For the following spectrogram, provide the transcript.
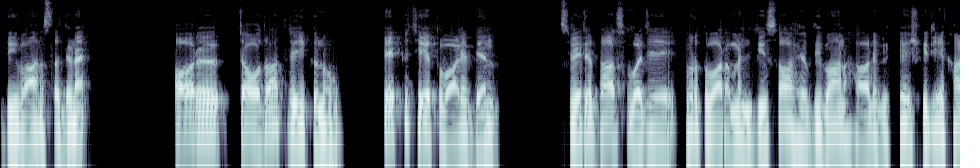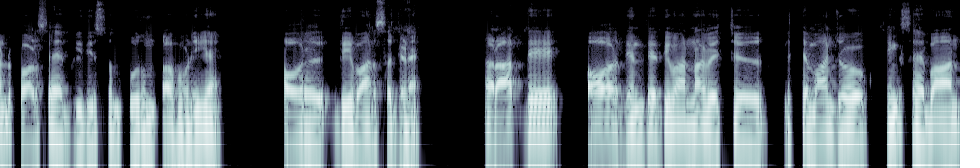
ਦੀਵਾਨ ਸਜਣਾ ਔਰ 14 ਤਰੀਕ ਨੂੰ ਇੱਕ ਚੇਤ ਵਾਲੇ ਦਿਨ ਸਵੇਰੇ 10 ਵਜੇ ਗੁਰਦੁਆਰਾ ਮੰਜੀ ਸਾਹਿਬ ਦੀਵਾਨ ਹਾਲ ਵਿਖੇ ਸ੍ਰੀ ਅਖੰਡ ਪਾਠ ਸਾਹਿਬ ਜੀ ਦੀ ਸੰਪੂਰਨਤਾ ਹੋਣੀ ਹੈ ਔਰ ਦੀਵਾਨ ਸੱਜਣਾ ਰਾਤ ਦੇ ਔਰ ਦਿਨ ਦੇ ਦੀਵਾਨਾਂ ਵਿੱਚ ਇੱਥੇ ਮਾਨਯੋਗ ਸਿੰਘ ਸਹਿਬਾਨ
